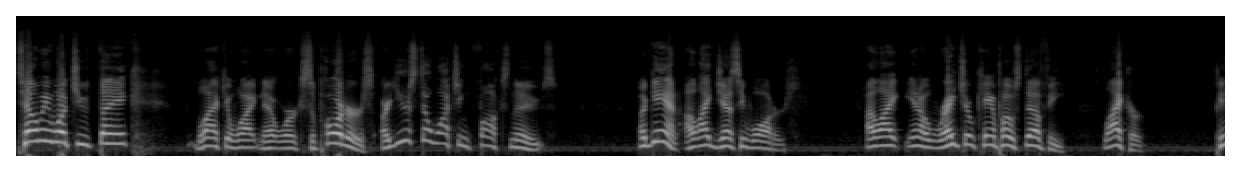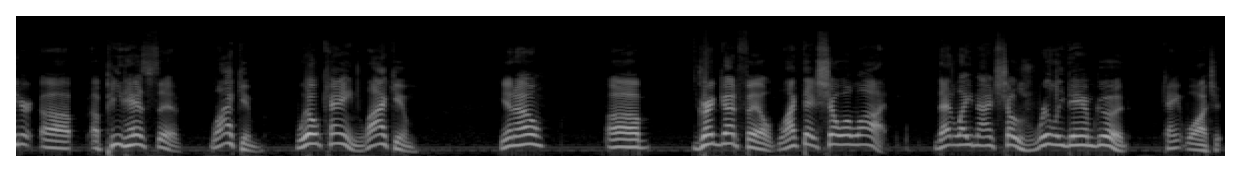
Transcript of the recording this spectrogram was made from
Tell me what you think. Black and White Network supporters, are you still watching Fox News? Again, I like Jesse Watters. I like, you know, Rachel Campos Duffy. Like her. Peter uh, uh Pete Hegseth, like him. Will Cain, like him. You know? Uh, Greg Gutfeld, like that show a lot. That late night show's really damn good. Can't watch it.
